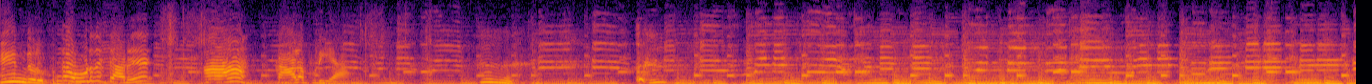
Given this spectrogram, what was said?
தீந்து இருக்கும் உடுதுட்டாரு கால புடியா. என்ன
